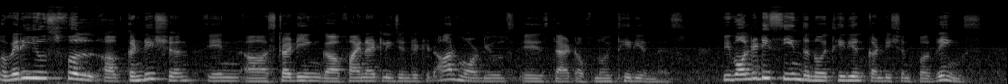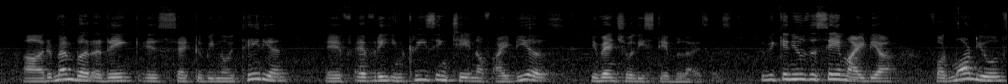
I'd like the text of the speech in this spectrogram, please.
A very useful uh, condition in uh, studying uh, finitely generated R modules is that of Noetherianness. We've already seen the Noetherian condition for rings. Uh, remember, a ring is said to be Noetherian if every increasing chain of ideals eventually stabilizes. So we can use the same idea for modules.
